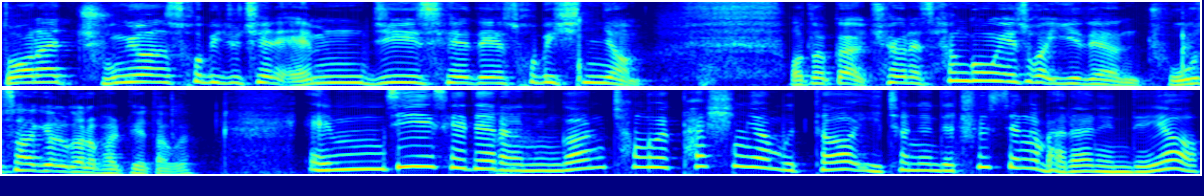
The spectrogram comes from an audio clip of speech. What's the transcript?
또 하나의 중요한 소비 주체인 MZ 세대의 소비 신념 어떨까요? 최근에 상공회의소가 이에 대한 조사 결과를 발표했다고요? MZ 세대라는 건 1980년부터 2000년대 출생을 말하는데요.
